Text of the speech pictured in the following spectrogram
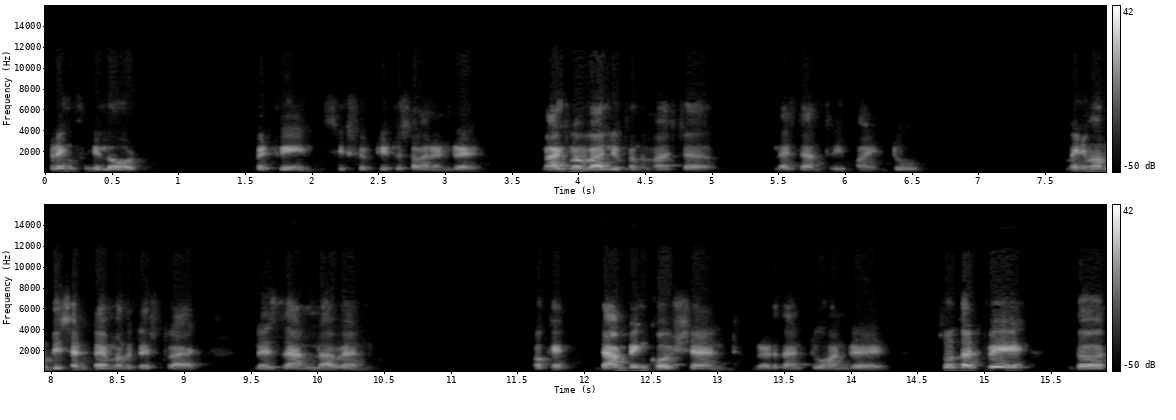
Spring preload between 650 to 700. Maximum value from the master less than 3.2. Minimum descent time on the test track less than 11 okay damping coefficient greater than 200 so that way the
